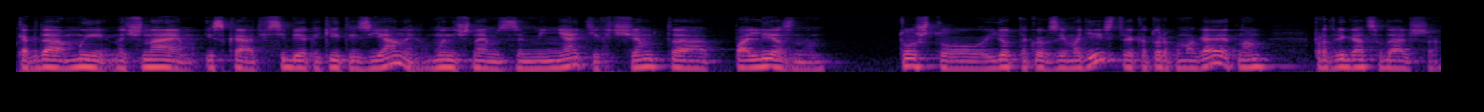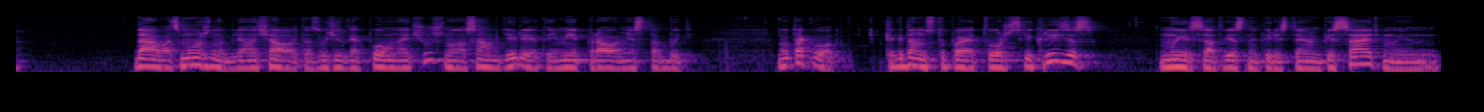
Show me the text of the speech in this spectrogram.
когда мы начинаем искать в себе какие-то изъяны, мы начинаем заменять их чем-то полезным то, что идет такое взаимодействие, которое помогает нам продвигаться дальше. Да, возможно, для начала это звучит как полная чушь, но на самом деле это имеет право место быть. Ну так вот, когда наступает творческий кризис, мы, соответственно, перестаем писать, мы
